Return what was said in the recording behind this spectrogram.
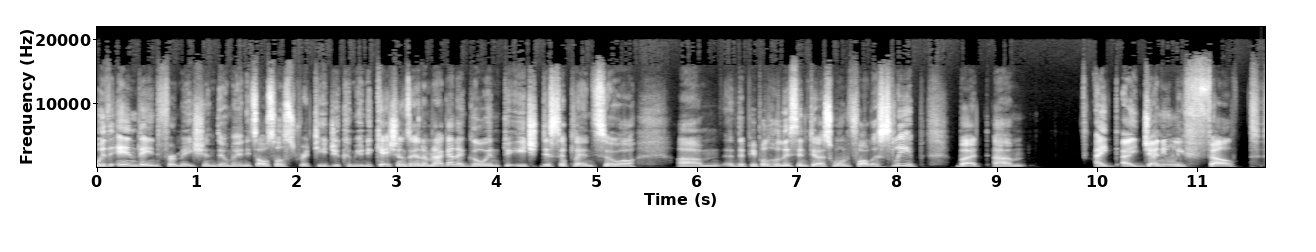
within the information domain. It's also strategic communications. And I'm not going to go into each discipline so um, the people who listen to us won't fall asleep. But um, I, I genuinely felt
